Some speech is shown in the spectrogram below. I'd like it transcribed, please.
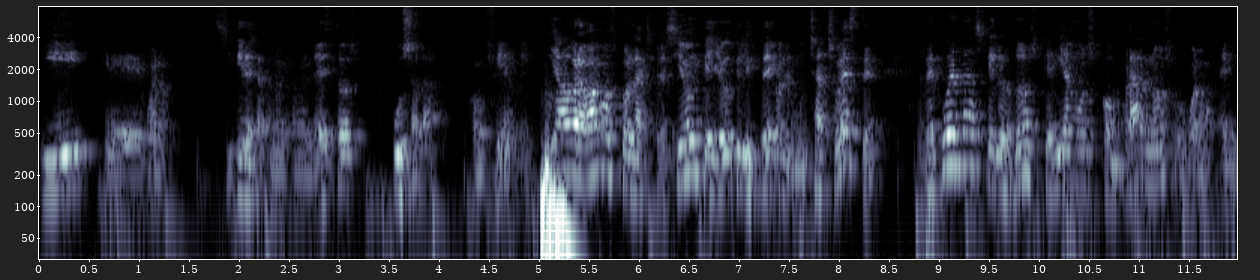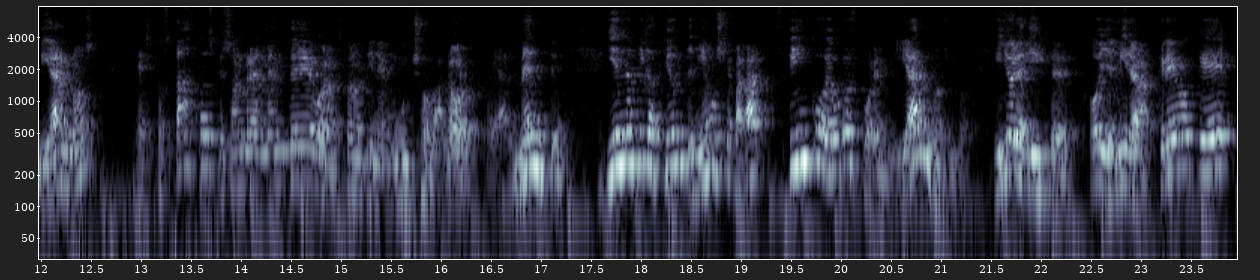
y que, bueno, si tienes que hacer un examen de estos, úsala, confía en mí. Y ahora vamos con la expresión que yo utilicé con el muchacho este. ¿Recuerdas que los dos queríamos comprarnos, o bueno, enviarnos, estos tazos que son realmente... bueno, esto no tiene mucho valor realmente. Y en la aplicación teníamos que pagar 5 euros por enviárnoslo. Y yo le dije, oye, mira, creo que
